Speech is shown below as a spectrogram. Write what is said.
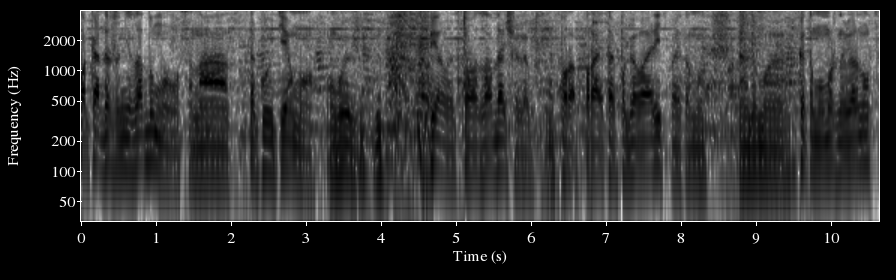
пока даже не задумывался на такую тему. Вы первые, кто озадачили про, про это поговорить, поэтому, я думаю, к этому можно вернуться.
